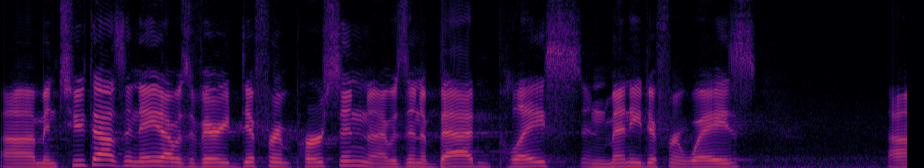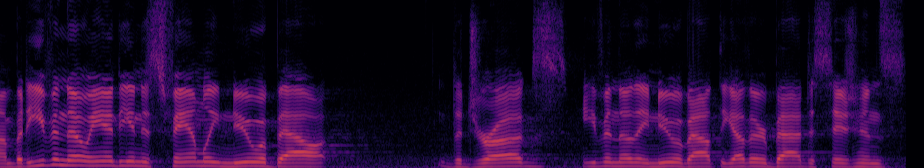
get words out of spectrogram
Um, in 2008, I was a very different person. I was in a bad place in many different ways. Um, but even though Andy and his family knew about the drugs, even though they knew about the other bad decisions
